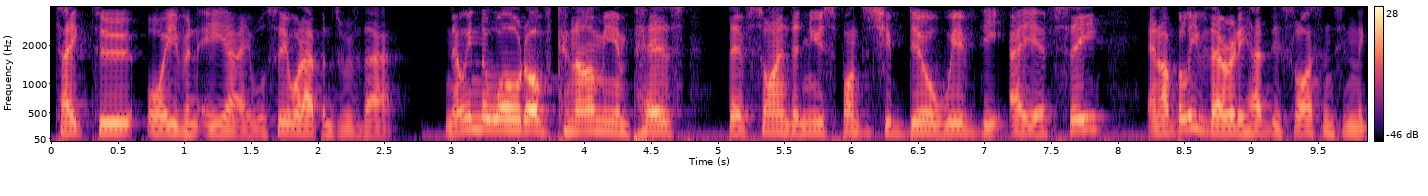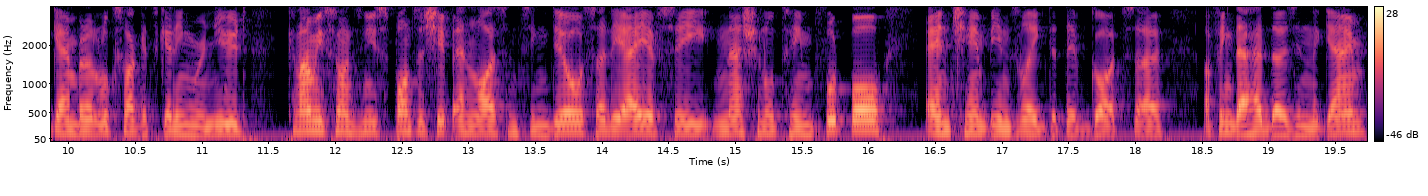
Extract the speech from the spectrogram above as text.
Take Two or even EA. We'll see what happens with that. Now, in the world of Konami and PES, they've signed a new sponsorship deal with the AFC. And I believe they already had this license in the game, but it looks like it's getting renewed. Konami signs new sponsorship and licensing deal, so the AFC National Team Football and Champions League that they've got. So I think they had those in the game.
